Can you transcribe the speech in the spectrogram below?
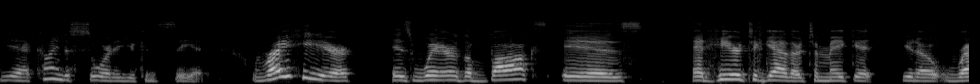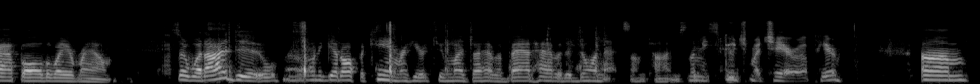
Yeah, kind of, sort of, you can see it. Right here is where the box is adhered together to make it, you know, wrap all the way around. So what I do, I don't want to get off the camera here too much. I have a bad habit of doing that sometimes. Let me scooch my chair up here. Um,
